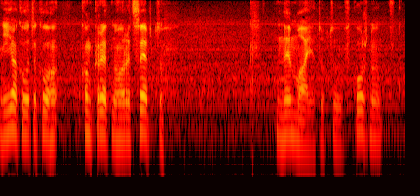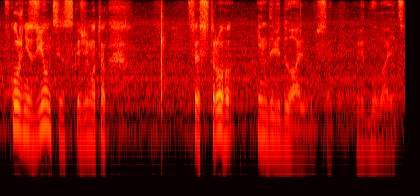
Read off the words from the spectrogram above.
ніякого такого конкретного рецепту немає. Тобто в, кожну, в кожній зйомці, скажімо так, це строго індивідуально все відбувається.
